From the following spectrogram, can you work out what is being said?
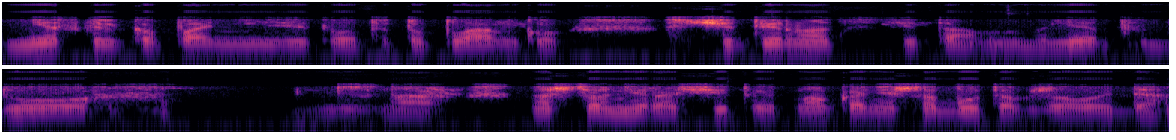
несколько понизит вот эту планку с 14 там, лет до не знаю, на что они рассчитывают, но, конечно, будут обжаловать, да.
